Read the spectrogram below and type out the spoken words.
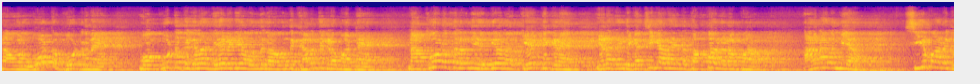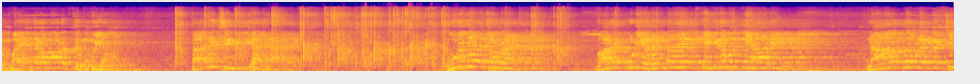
நான் ஒரு ஓட்டை போட்டிருந்தேன். உன் கூட்டத்துக்கெல்லாம் நேரடியாக வந்து நான் வந்து கலந்துக்கிட மாட்டேன். நான் தூரத்துல இருந்து எங்கேயோ நான் கேட்டுக்கிறேன். ஏன்னா ரெண்டு கட்சிக்காரன் என்ன தப்பா நினைப்பான். ஆனாலும்யா சீமானுக்கு பயங்கரமான தெம்புயா. தனிச்சு நிக்காயா உறுதியா சொல்றேன். வரக்கூடிய ரெண்டாயிரத்தி இருபத்தி ஆறில் நாம் தமிழர் கட்சி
